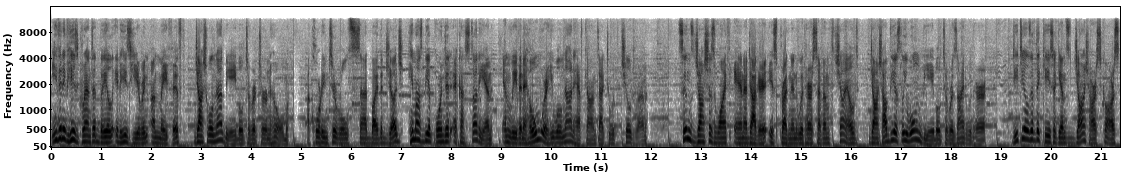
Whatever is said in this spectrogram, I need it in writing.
Even if he is granted bail at his hearing on May 5th, Josh will not be able to return home. According to rules set by the judge, he must be appointed a custodian and live in a home where he will not have contact with children. Since Josh's wife Anna Duggar is pregnant with her seventh child, Josh obviously won't be able to reside with her. Details of the case against Josh are scarce,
